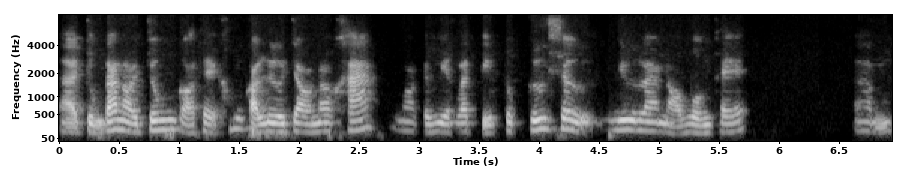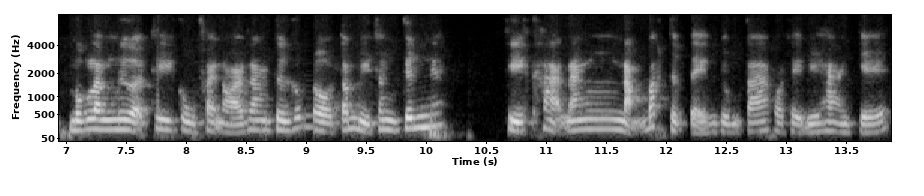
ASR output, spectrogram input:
à, chúng ta nói chung có thể không có lựa chọn nào khác mà cái việc là tiếp tục cư xử như là nó vốn thế một lần nữa thì cũng phải nói rằng từ góc độ tâm lý thần kinh ấy, thì khả năng nắm bắt thực tế của chúng ta có thể bị hạn chế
